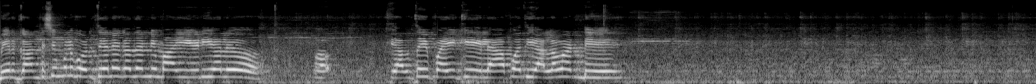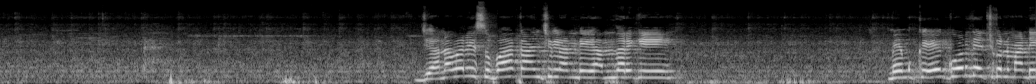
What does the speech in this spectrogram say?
మీరు గంట సిమ్ములు కొడితేనే కదండి మా వీడియోలు వెళ్తాయి పైకి లేకపోతే వెళ్ళవండి. జనవరి శుభాకాంక్షలు అండి అందరికీ. మేము కేక్ కూడా తెచ్చుకున్నామండి.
